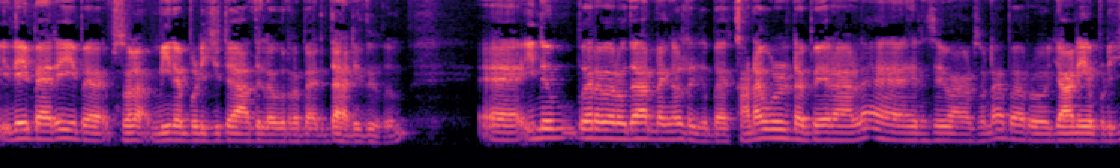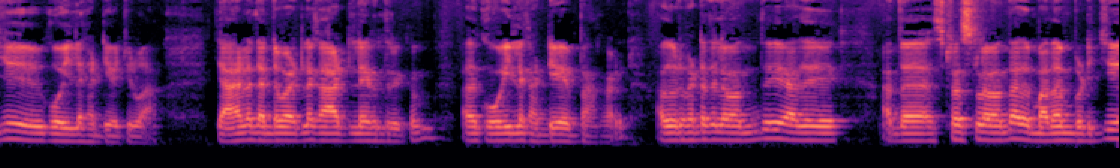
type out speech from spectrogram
இதே மாதிரி இப்போ சொன்ன மீனை பிடிச்சிட்டு அதில் விடுற மாதிரி தான் இதுவும் இன்னும் வேறு வேறு உதாரணங்கள் இருக்குது இப்போ கடவுள்கிட்ட பேரால் என்ன செய்வாங்கன்னு சொன்னால் இப்போ ஒரு ஜானியை பிடிச்சி கோயிலில் கட்டி வச்சுருவாங்க யானை தண்டவாட்டில் காட்டில் இருந்திருக்கும் அது கோயிலில் கட்டி வைப்பாங்க அது ஒரு கட்டத்தில் வந்து அது அந்த ஸ்ட்ரெஸ்ஸில் வந்து அது மதம் பிடிச்சி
